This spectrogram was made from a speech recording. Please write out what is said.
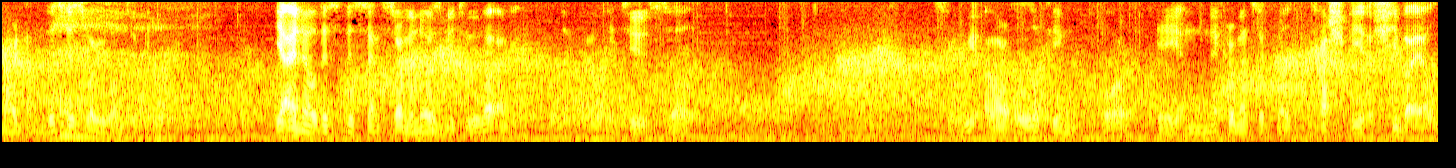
Maar Gan, this is where we want to be. Yeah, I know this this sandstorm annoys me too, but I mean, I need to still so we are looking for a necromancer called Tashpi Ashibael.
